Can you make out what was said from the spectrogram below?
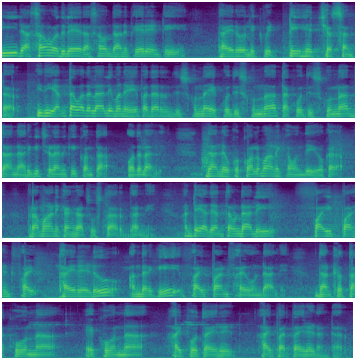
ఈ రసం వదిలే రసం దాని పేరేంటి? థైరో లిక్విడ్ టీహెచ్ఎస్ అంటారు. ఇది ఎంత వదలాలి? మనం ఏ పదార్థం తీసుకున్నా ఎక్కువ తీసుకున్నా తక్కువ తీసుకున్నా దాన్ని అరిగించడానికి కొంత వదలాలి. దాన్ని ఒక కొలమానిక ఉంది ఒక ప్రామాణికంగా చూస్తారు దాన్ని. అంటే అది ఎంత ఉండాలి? ఫైవ్ పాయింట్ ఫైవ్ థైరాయిడ్ అందరికీ ఫైవ్ పాయింట్ ఫైవ్ ఉండాలి. దాంట్లో తక్కువ ఉన్నా ఎక్కువ ఉన్నా హైపోథైరాయిడ్ హైపర్ థైరాయిడ్ అంటారు.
